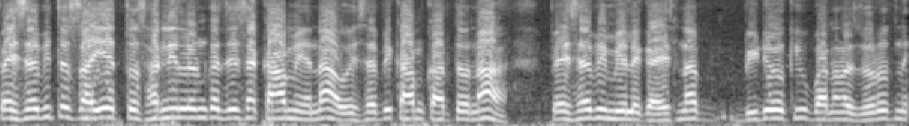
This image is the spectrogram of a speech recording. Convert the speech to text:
पैसा भी तो चाहिए तो सनी लियोन का जैसा काम है ना वैसा भी काम करते हो ना पैसा भी मिलेगा इतना वीडियो क्यों बनाना जरूरत नहीं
